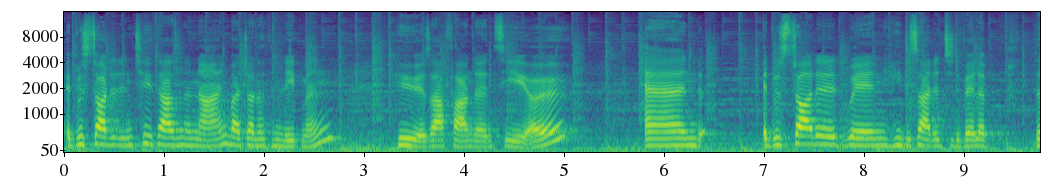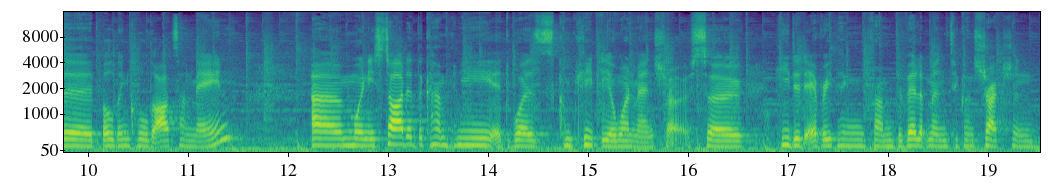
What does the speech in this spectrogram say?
it was started in 2009 by Jonathan Liebmann, who is our founder and CEO. And it was started when he decided to develop the building called Arts on Main. Um, when he started the company, it was completely a one-man show. So he did everything from development to construction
